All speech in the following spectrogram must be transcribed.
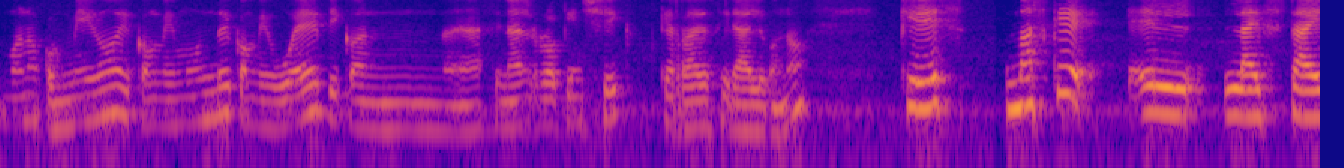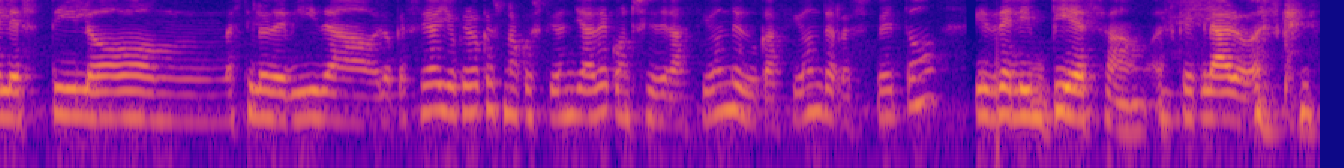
bueno, conmigo y con mi mundo y con mi web y con, eh, al final, Rocking Chic, querrá decir algo, ¿no? Que es más que el lifestyle, estilo, mm, estilo de vida o lo que sea, yo creo que es una cuestión ya de consideración, de educación, de respeto y de limpieza. Es que claro, es que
